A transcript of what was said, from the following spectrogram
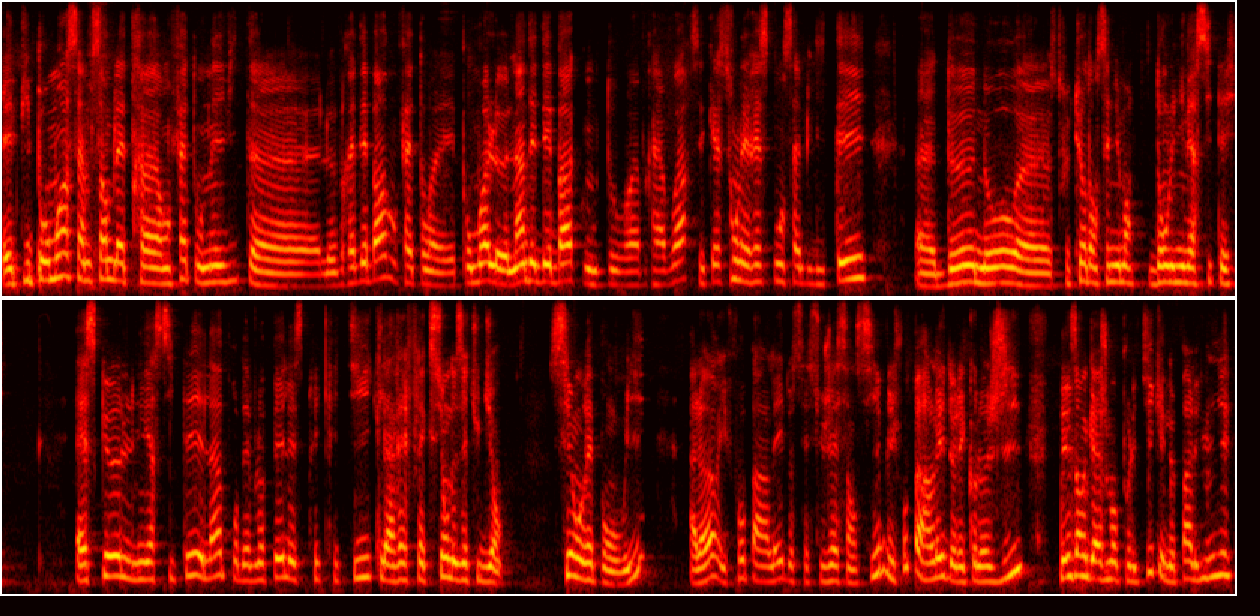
et puis pour moi, ça me semble être, euh, en fait, on évite euh, le vrai débat. En fait, pour moi, l'un des débats qu'on devrait avoir, c'est quelles sont les responsabilités euh, de nos structures d'enseignement, dont l'université. Est-ce que l'université est là pour développer l'esprit critique, la réflexion des étudiants? Si on répond oui, alors il faut parler de ces sujets sensibles, il faut parler de l'écologie, des engagements politiques et ne pas les nier.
